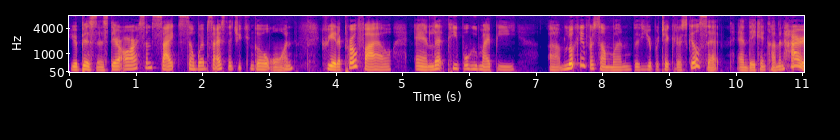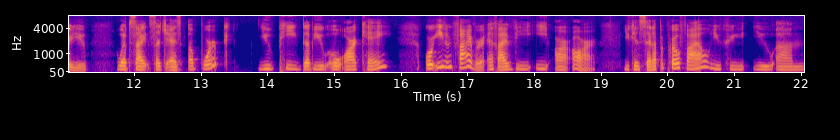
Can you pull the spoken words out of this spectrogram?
your business. There are some sites, some websites that you can go on, create a profile, and let people who might be um, looking for someone with your particular skill set, and they can come and hire you. Websites such as Upwork, U P W O R K, or even Fiverr, F I V E R R. You can set up a profile. You you um,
